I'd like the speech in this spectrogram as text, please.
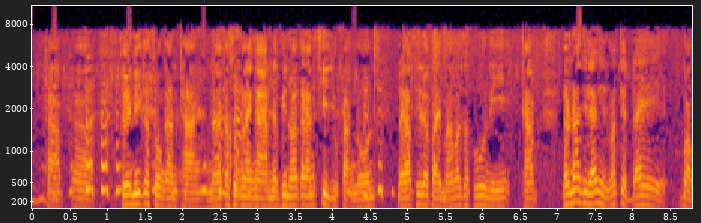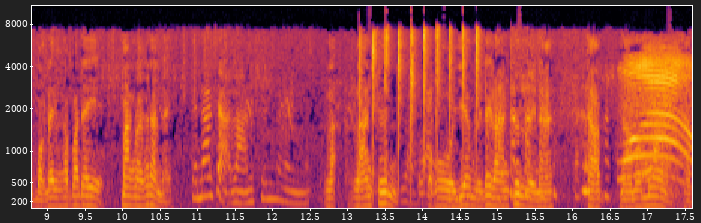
ำครับเอ่อคืออนนี้กระทรวงการคลังนะกระทรวงแรงงานนะพี่น้อยกำลังฉีดอยู่ฝั่งโน้นนะครับที่เราไปมาเมื่อสักครู่นี้ครับแล้วหน้าที่แล้วเห็นว่าเก็บได้บอกบอกได้ไหมครับว่าได้มากน้อยขนาดไหนจะน่าจะล้านขึ้นอะไรเงี้ย ละล้านขึ้นล้านโอ้โหเยี่ยมเลยได้ล้านขึ้นเลยนะครับน้ำมะม่วงครับ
